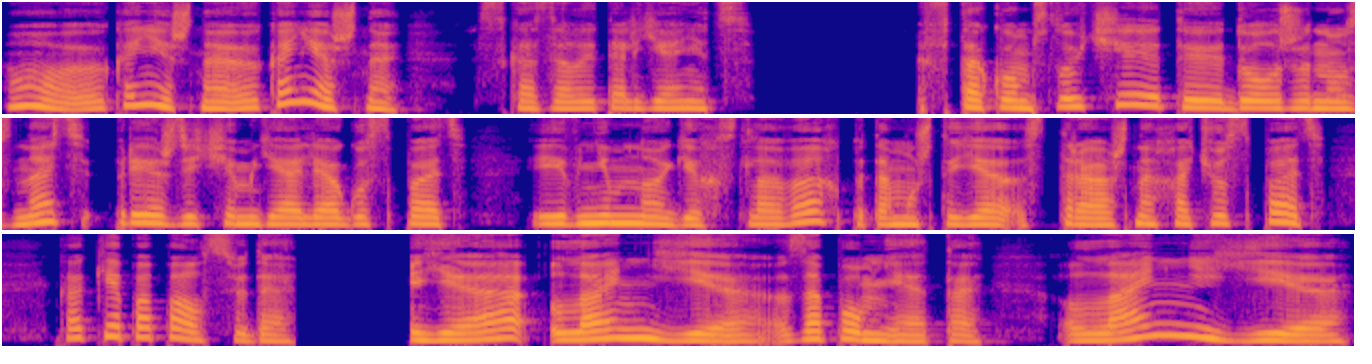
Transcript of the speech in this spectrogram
«О, конечно, конечно», — сказал итальянец. «В таком случае ты должен узнать, прежде чем я лягу спать, и в немногих словах, потому что я страшно хочу спать, как я попал сюда. Я Ланье, запомни это, Ланье».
